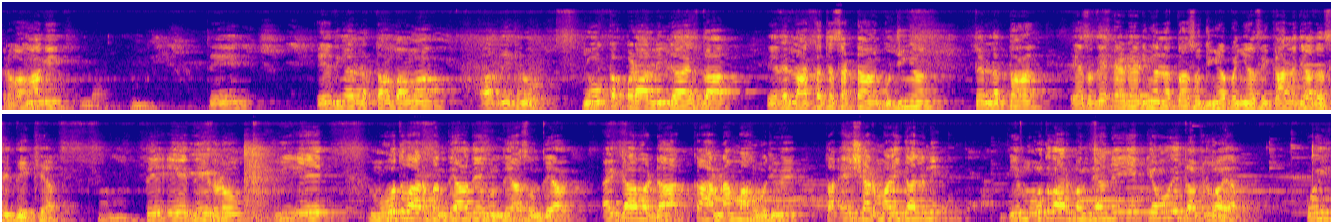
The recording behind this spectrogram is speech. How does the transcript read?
ਕਰਵਾਵਾਂਗੇ। ਹੂੰ। ਤੇ ਇਹਦੀਆਂ ਲੱਤਾਂ ਬਾਹਾਂ ਆ ਦੇਖ ਲਓ, ਜੋ ਕੱਪੜਾ ਲੀੜਾ ਇਸ ਦਾ ਇਹਦੇ ਲੱਕ 'ਚ ਸੱਟਾਂ ਗੁੱਜੀਆਂ ਤੇ ਲੱਤਾਂ ਇਸ ਦੇ ਐੜੜੀਆਂ ਲੱਤਾਂ ਸੁੱਜੀਆਂ ਪਈਆਂ ਸੀ ਕੱਲ ਜਦ ਅਸੀਂ ਦੇਖਿਆ। ਹੂੰ ਤੇ ਇਹ ਦੇਖ ਲਓ ਵੀ ਇਹ ਮੋਹਤਵਾਰ ਬੰਦਿਆਂ ਦੇ ਹੁੰਦਿਆਂ ਸੁਣਦਿਆਂ ਐਡਾ ਵੱਡਾ ਕਾਰਨਾਮਾ ਹੋ ਜਾਵੇ ਤਾਂ ਇਹ ਸ਼ਰਮ ਵਾਲੀ ਗੱਲ ਨਹੀਂ। ਇਹ ਮੋਹਤਵਾਰ ਬੰਦਿਆਂ ਨੇ ਇਹ ਕਿਉਂ ਇਦਾਂ ਕਰਵਾਇਆ? ਕੋਈ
